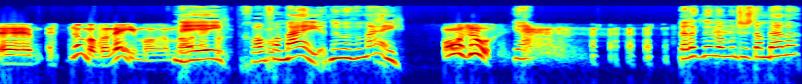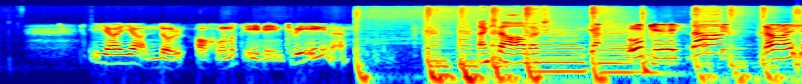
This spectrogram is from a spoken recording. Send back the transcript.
uh, het nummer van mij, maar... nee, gewoon van mij. Het nummer van mij. Oh, zo. Ja. Welk nummer moeten ze dan bellen? Ja, ja, 0800 1121, hè. Dankjewel, Albert. Ja, oké. Okay. Dag. Dag.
